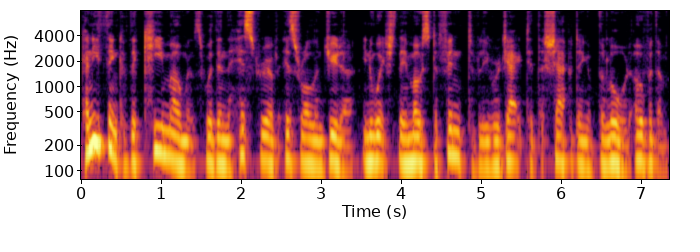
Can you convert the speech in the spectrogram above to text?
Can you think of the key moments within the history of Israel and Judah in which they most definitively rejected the shepherding of the Lord over them?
